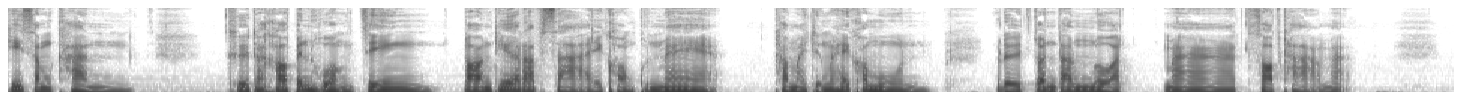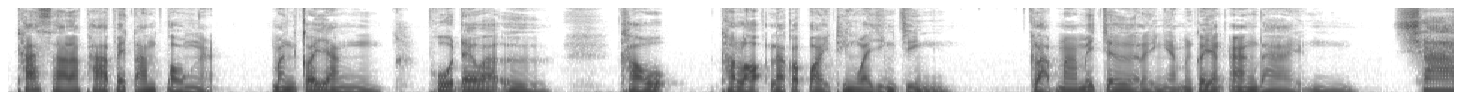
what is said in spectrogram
ที่สำคัญ คือถ้าเขาเป็นห่วงจริง ตอนที่รับสายของคุณแม่ทำไมถึงไม่ให้ข้อมูล หรือจนตำรวจมาสอบถามอะ่ะถ้าสารภาพไปตามตรงอะ่ะมันก็ยังพูดได้ว่า เออเขาทะเลาะแล้วก็ปล่อยทิ้งไว้จริง ๆ กลับมาไม่เจออะไรเงี้ย มันก็ยังอ้างได้ อืใช่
